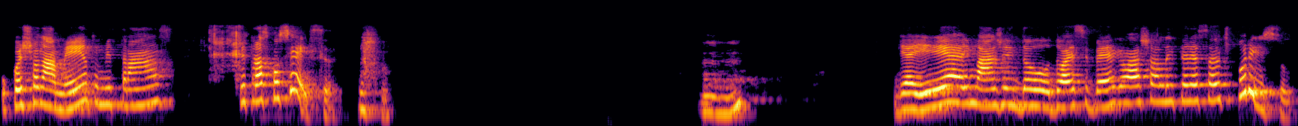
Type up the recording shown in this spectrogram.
o questionamento me traz, me traz consciência. Uhum. E aí a imagem do, do iceberg eu acho ela interessante por isso,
